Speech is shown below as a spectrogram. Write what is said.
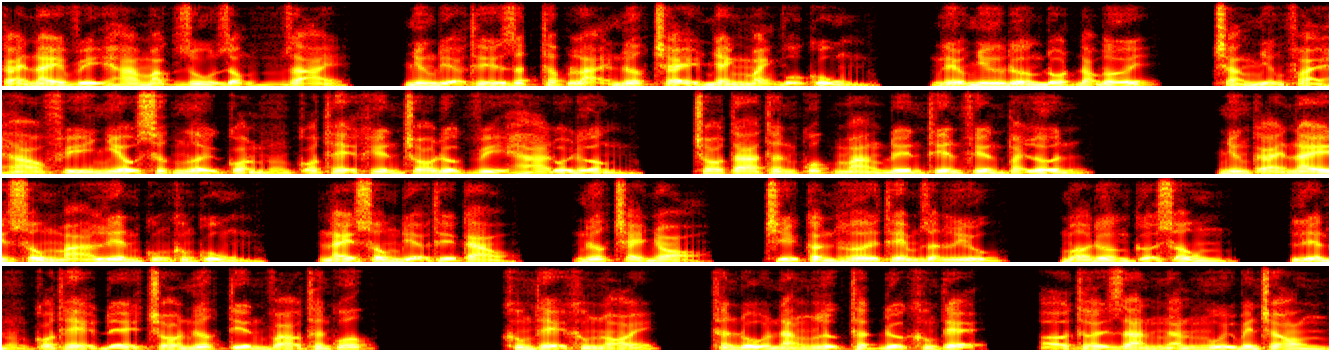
cái này vị hà mặc dù rộng rãi, nhưng địa thế rất thấp lại nước chảy nhanh mạnh vô cùng, nếu như đường đột đào đới, chẳng những phải hao phí nhiều sức người còn có thể khiến cho được vị hà đổi đường, cho ta thân quốc mang đến thiên phiền phải lớn. Nhưng cái này sông Mã Liên cũng không cùng, này sông địa thế cao, nước chảy nhỏ, chỉ cần hơi thêm dẫn lưu, mở đường cửa sông, liền có thể để cho nước tiến vào thân quốc. Không thể không nói, thân đồ năng lực thật được không tệ, ở thời gian ngắn ngủi bên trong,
